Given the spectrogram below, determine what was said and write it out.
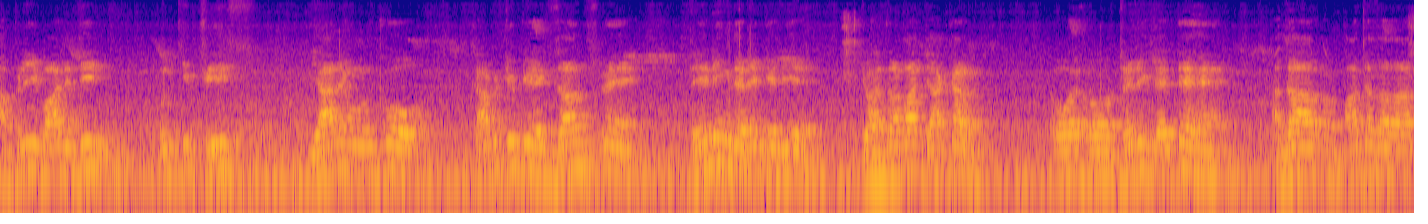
अपनी वालदीन, उनकी फ़ीस, यानी उनको कॉम्पिटिटिव एग्ज़ाम्स में ट्रेनिंग देने के लिए जो हैदराबाद जाकर वो ट्रेनिंग लेते हैं, हज़ार, पाँच हज़ार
